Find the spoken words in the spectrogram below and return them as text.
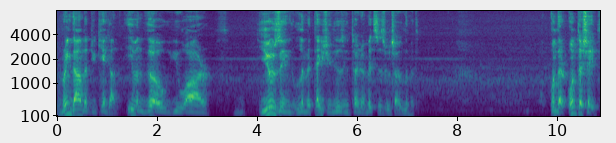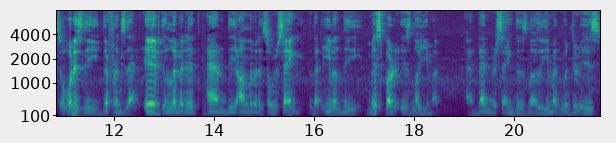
You bring down that you can't count, even though you are using limitation, using Torah mitzvahs which are limited. Under Unterschied. So, what is the difference then? If the limited and the unlimited, so we're saying that even the mispar is lo yimad, and then we're saying there's lo yimad where there is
